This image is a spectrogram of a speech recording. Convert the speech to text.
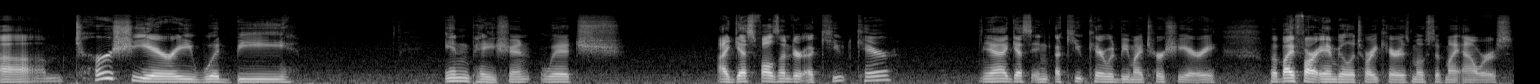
Um, tertiary would be inpatient, which I guess falls under acute care. Yeah, I guess in acute care would be my tertiary, but by far ambulatory care is most of my hours.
